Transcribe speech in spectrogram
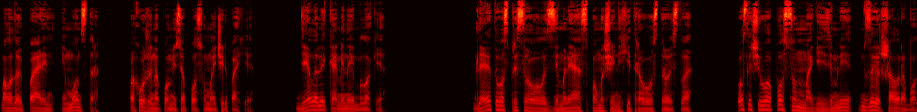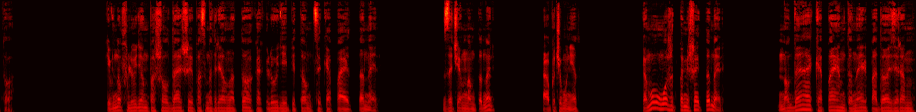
молодой парень и монстр, похожий на помесь опоссума и черепахи, делали каменные блоки. Для этого спрессовывалась земля с помощью нехитрого устройства, после чего опоссум магии земли завершал работу. Кивнув людям, пошел дальше и посмотрел на то, как люди и питомцы копают тоннель. Зачем нам тоннель? А почему нет? Кому может помешать тоннель? Ну да, копаем туннель под озером,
